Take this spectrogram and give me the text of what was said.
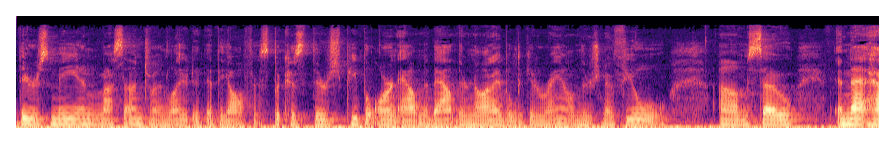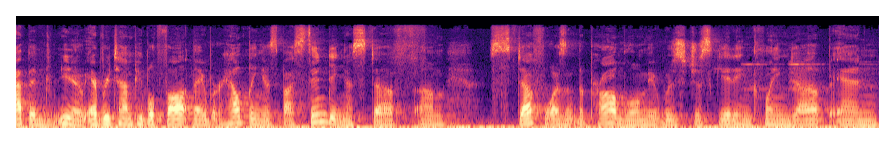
there's me and my son to unload it at the office because there's people aren't out and about. They're not able to get around. There's no fuel um, so and that happened you know every time people thought they were helping us by sending us stuff um, stuff wasn't the problem. It was just getting cleaned up and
